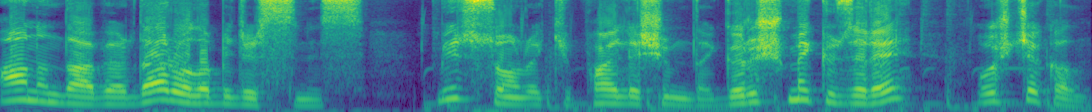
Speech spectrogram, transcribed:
anında haberdar olabilirsiniz. Bir sonraki paylaşımda görüşmek üzere. Hoşçakalın.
